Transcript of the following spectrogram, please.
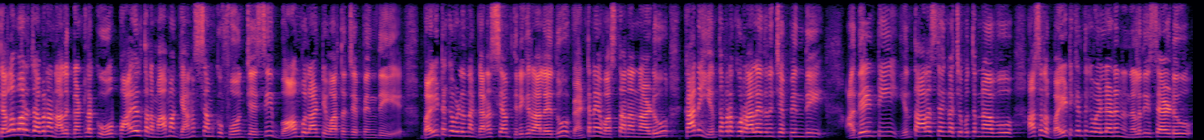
తెల్లవారుజామున నాలుగు గంటలకు పాయల్ తన మామ ఘనశ్యామ్కు ఫోన్ చేసి బాంబు లాంటి వార్త చెప్పింది. బయటకు వెళ్ళిన ఘనశ్యామ్ తిరిగి రాలేదు వెంటనే వస్తానన్నాడు. కానీ ఇంతవరకు రాలేదని చెప్పింది. అదేంటి? ఇంత ఆలస్యంగా చెబుతున్నావు? అసలు బయటికి ఎందుకు వెళ్ళాడని నిలదీశాడు.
